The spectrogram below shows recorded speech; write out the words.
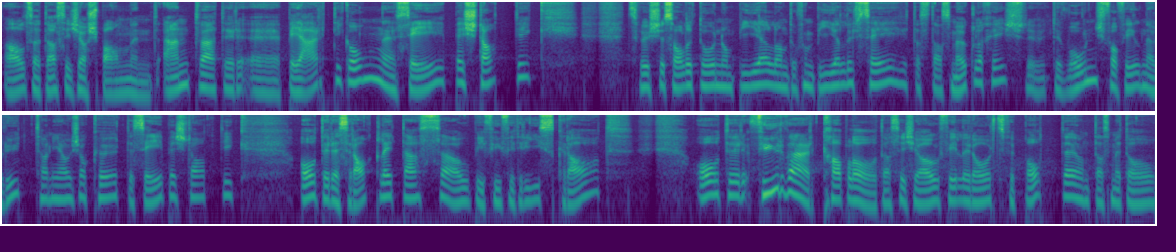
Also das ist ja spannend. Entweder eine Beerdigung, eine Seebestattung zwischen Solothurn und Biel und auf dem Bieler See, dass das möglich ist. Der Wunsch von vielen Leuten, habe ich auch schon gehört, eine Seebestattung. Oder ein Raclette essen, auch bei 35 Grad. Oder Feuerwerk das ist ja auch vielerorts verboten und dass man da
